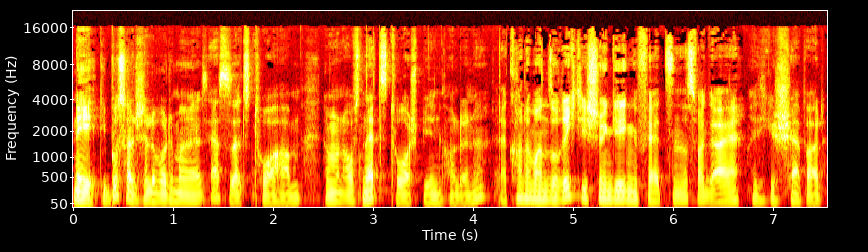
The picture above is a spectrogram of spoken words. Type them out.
Nee, die Bushaltestelle wollte man als erstes als Tor haben, wenn man aufs Netztor spielen konnte, ne? Da konnte man so richtig schön gegenfetzen, das war geil. Richtig gescheppert.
